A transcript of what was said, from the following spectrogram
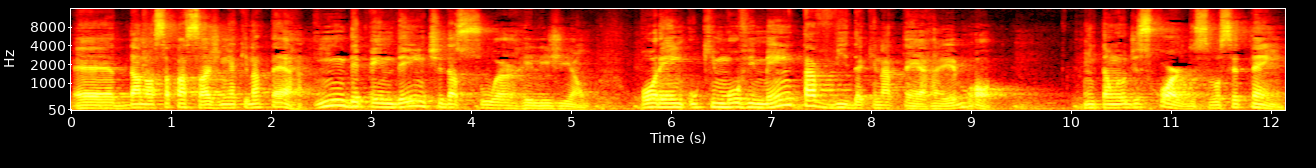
é, da nossa passagem aqui na Terra, independente da sua religião. Porém, o que movimenta a vida aqui na Terra é bom. Então eu discordo. Se você tem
